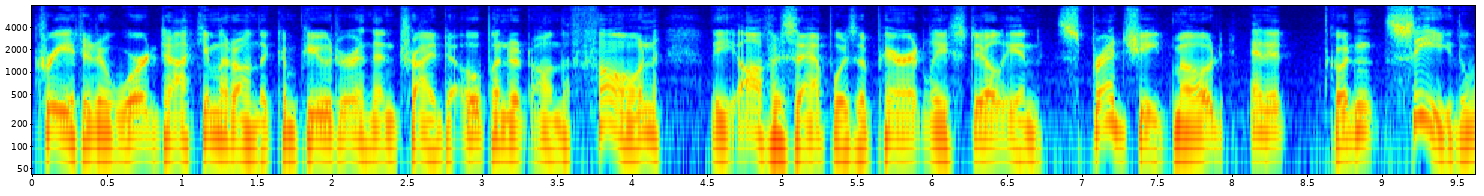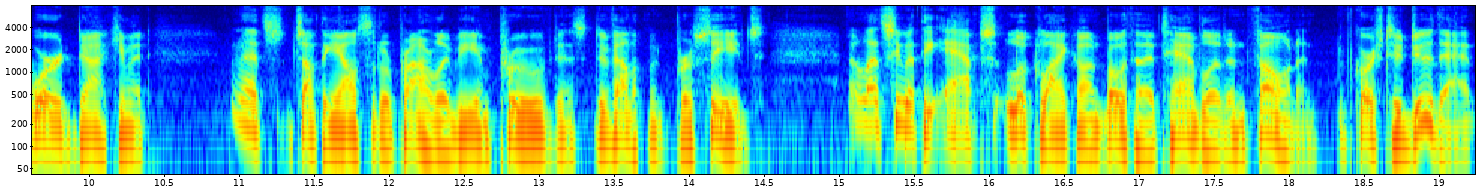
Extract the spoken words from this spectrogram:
created a Word document on the computer and then tried to open it on the phone, the Office app was apparently still in spreadsheet mode and it couldn't see the Word document. That's something else that'll probably be improved as development proceeds. Let's see what the apps look like on both a tablet and phone. And of course, to do that,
